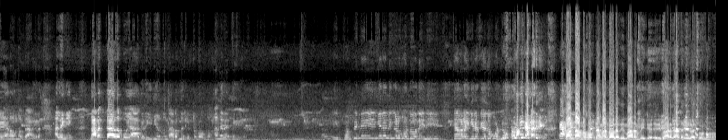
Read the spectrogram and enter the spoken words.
വേണമെന്നുള്ള ആഗ്രഹം? അല്ലെങ്കിൽ നടക്കാതെ പോയ ആഗ്രഹം ഇനി ഒന്ന് നടന്നു കിട്ടണമെന്നും? അങ്ങനെ എന്തെങ്കിലും. ഇപ്പൊ പിന്നെ ഇങ്ങനെ നിങ്ങൾ കൊണ്ടുപോകുന്ന ഇനി ഞങ്ങളെ ഇങ്ങനെയൊക്കെ ഒന്ന് കൊണ്ടുപോകണം. കണ്ട അമ്മ സ്വപ്നം കണ്ടോലെ വിമാനം വീട്ട് വിമാനത്തിനകത്ത് വീട് വെച്ച് കൊണ്ടുപോകണോ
